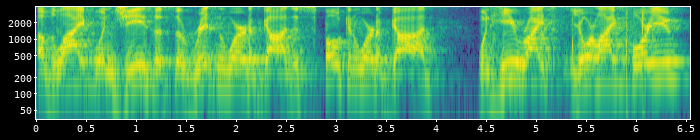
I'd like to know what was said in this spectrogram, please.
of life, when Jesus, the written word of God, the spoken word of God, when He writes your life for you,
